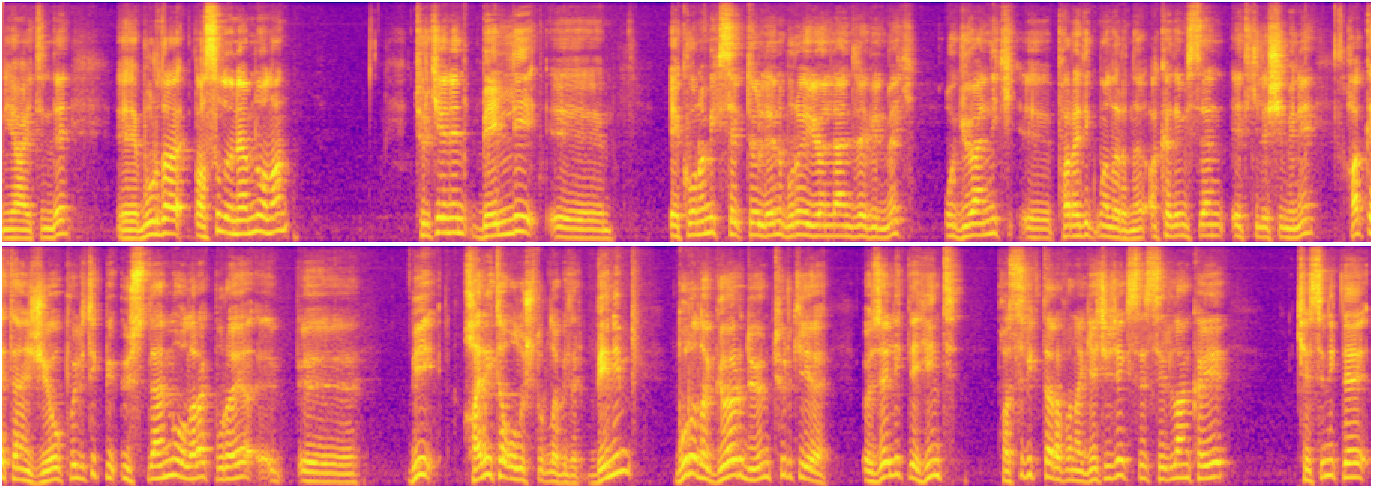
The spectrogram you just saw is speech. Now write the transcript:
nihayetinde. E, burada asıl önemli olan Türkiye'nin belli e, ekonomik sektörlerini buraya yönlendirebilmek, o güvenlik e, paradigmalarını, akademisyen etkileşimini hakikaten jeopolitik bir üstlenme olarak buraya e, e, bir harita oluşturulabilir. Benim burada gördüğüm Türkiye özellikle Hint Pasifik tarafına geçecekse Sri Lanka'yı kesinlikle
